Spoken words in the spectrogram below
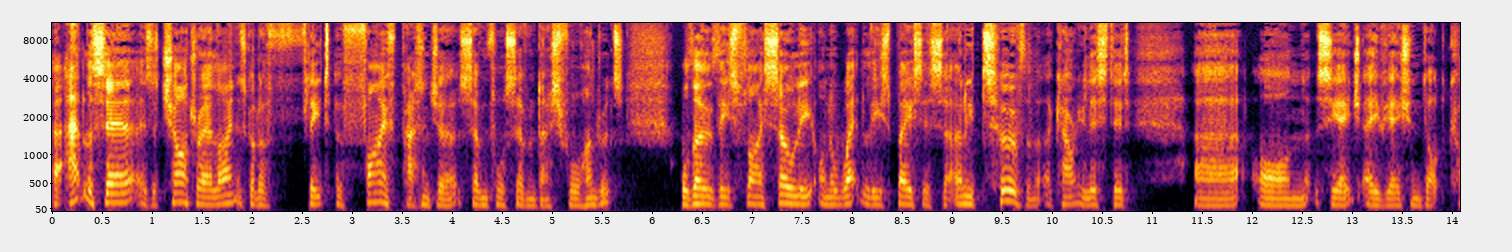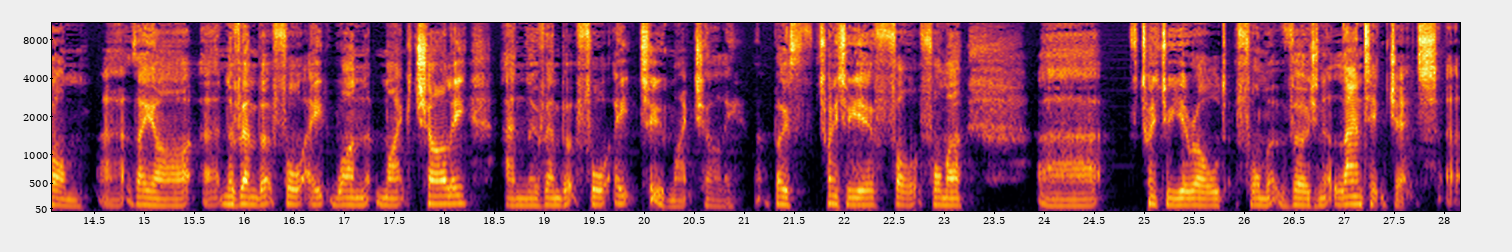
Uh, Atlas Air is a charter airline. It's got a fleet of five passenger 747 400s although these fly solely on a wet lease basis. So only two of them are currently listed uh, on chaviation.com. Uh, they are uh, November 481 Mike Charlie and November 482 Mike Charlie, both 22 year former. Uh, 22 year old former Virgin Atlantic jets. Uh,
